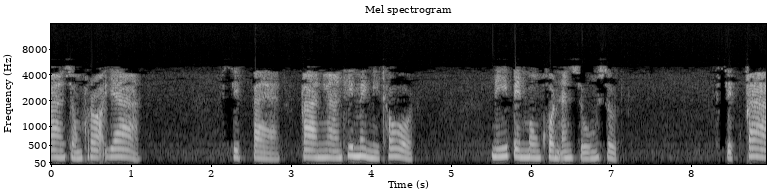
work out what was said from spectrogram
การสงเคราะห์ญาติสิบแปดการงานที่ไม่มีโทษ นี้เป็นมงคลอันสูงสุดสิบเก้า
